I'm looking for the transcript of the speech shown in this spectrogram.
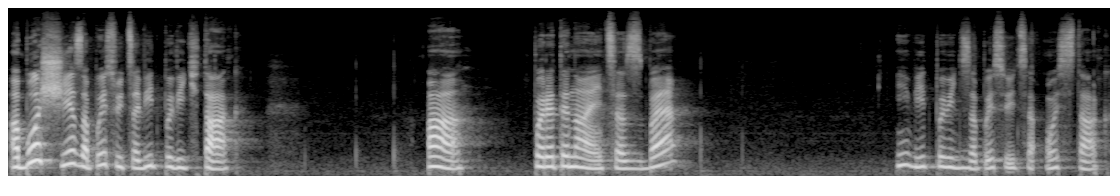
Або ще записується відповідь так. А перетинається з Б. І відповідь записується ось так.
